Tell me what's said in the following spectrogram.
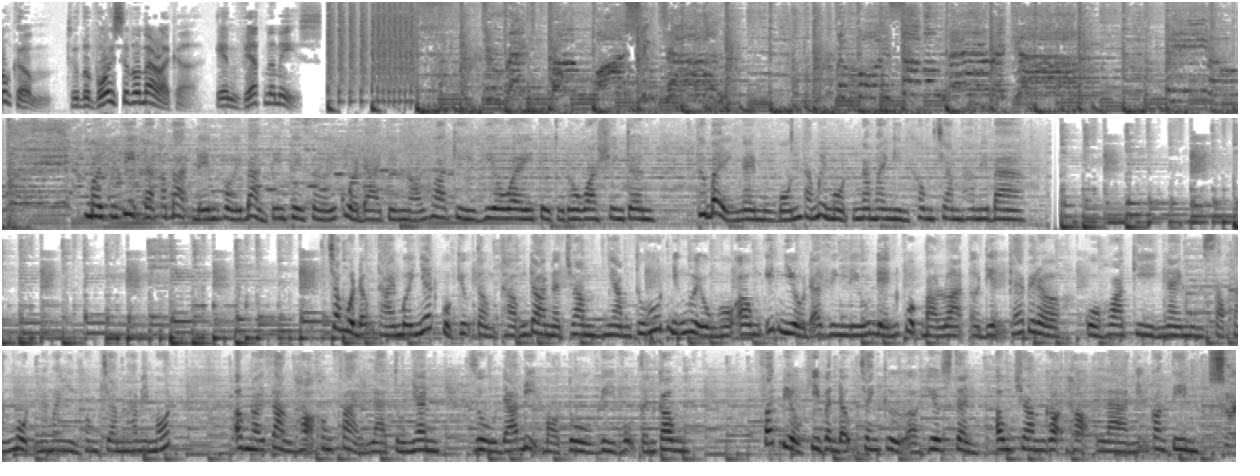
Welcome to the Voice of America in Vietnamese. Direct from Washington, the voice of America, VOA. Mời quý vị và các bạn đến với bản tin thế giới của Đài Tiếng Nói Hoa Kỳ VOA từ thủ đô Washington, thứ Bảy ngày mùng 4 tháng 11 năm 2023. Trong một động thái mới nhất của cựu Tổng thống Donald Trump nhằm thu hút những người ủng hộ ông ít nhiều đã dính líu đến cuộc bạo loạn ở Điện Capitol của Hoa Kỳ ngày 6 tháng 1 năm 2021. Ông nói rằng họ không phải là tù nhân, dù đã bị bỏ tù vì vụ tấn công. Phát biểu khi vận động tranh cử ở Houston, ông Trump gọi họ là những con tin. So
